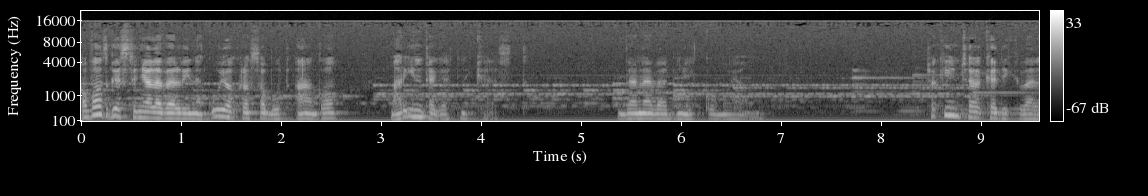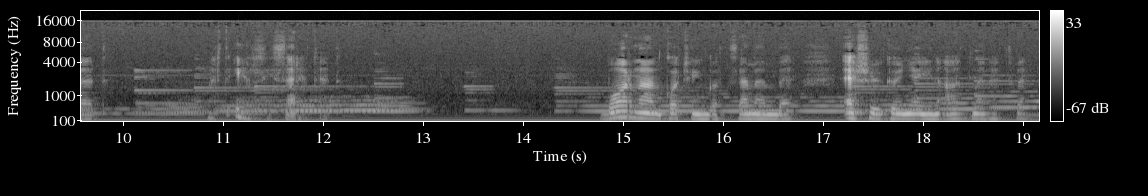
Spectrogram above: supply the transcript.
A vadgesztenye levellének újakra szabott ága már integetni kezd, de neved még komolyan. Csak incselkedik veled, mert érzi, szereted. Barnán kacsingat szemembe, esőkönnyein átnevetve.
